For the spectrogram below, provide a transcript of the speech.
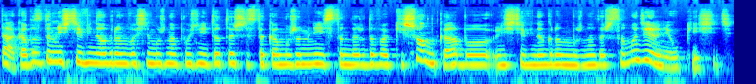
Tak, a poza tym liście winogron właśnie można później, to też jest taka może mniej standardowa kiszonka, bo liście winogron można też samodzielnie ukisić.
